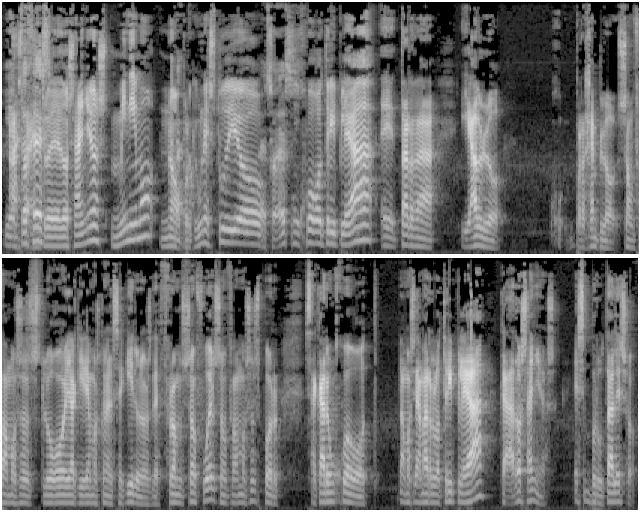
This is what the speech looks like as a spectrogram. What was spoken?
Y Hasta entonces... dentro de dos años, mínimo, no, porque un estudio, un juego triple A eh, tarda, y hablo, por ejemplo, son famosos, luego ya que iremos con el Sekiro, los de From Software, son famosos por sacar un juego, vamos a llamarlo triple A, cada dos años. Es brutal eso.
